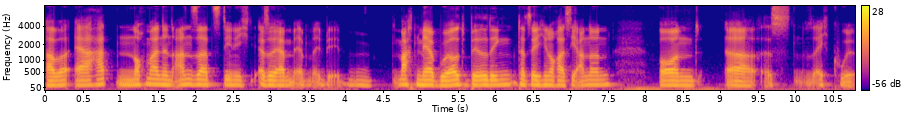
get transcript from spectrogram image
aber er hat noch mal einen Ansatz, den ich, also er, er macht mehr Worldbuilding tatsächlich noch als die anderen. Und äh, ist, ist echt cool.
